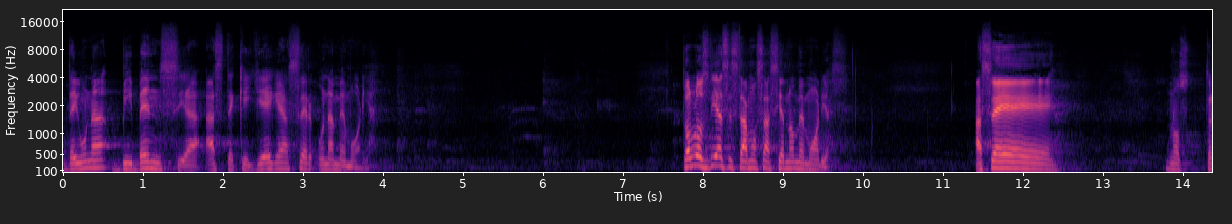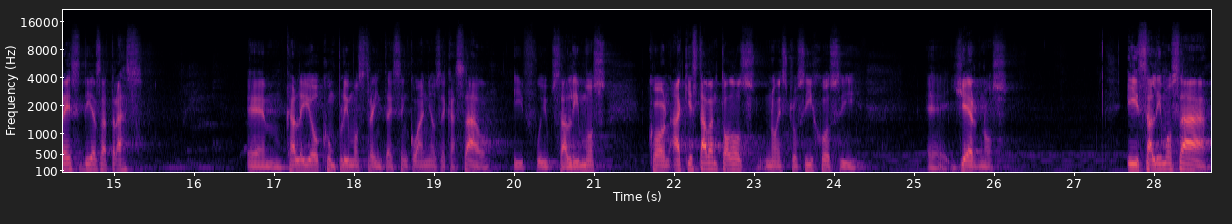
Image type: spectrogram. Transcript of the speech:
de una vivencia hasta que llegue a ser una memoria. Todos los días estamos haciendo memorias. Hace unos tres días atrás, eh, Carla y yo cumplimos 35 años de casado y salimos con, aquí estaban todos nuestros hijos y eh, yernos y salimos a,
